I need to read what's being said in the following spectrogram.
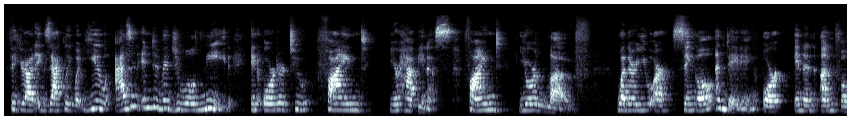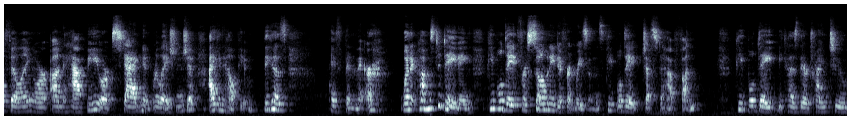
figure out exactly what you as an individual need in order to find your happiness, find your love. Whether you are single and dating or in an unfulfilling or unhappy or stagnant relationship, I can help you because I've been there. When it comes to dating, people date for so many different reasons. People date just to have fun. People date because they're trying to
